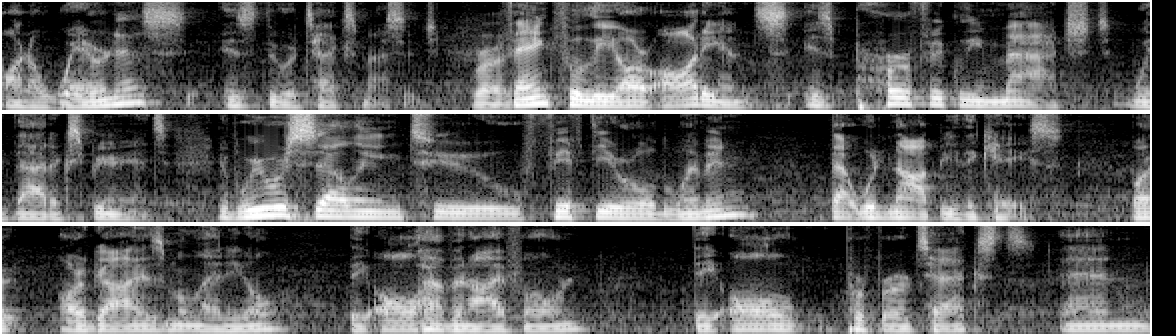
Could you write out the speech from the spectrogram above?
on awareness is through a text message. Right. Thankfully, our audience is perfectly matched with that experience. If we were selling to 50 year old women, that would not be the case. But our guy is millennial. They all have an iPhone. They all prefer text, and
